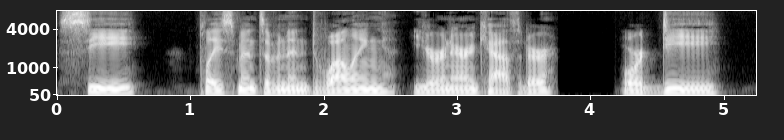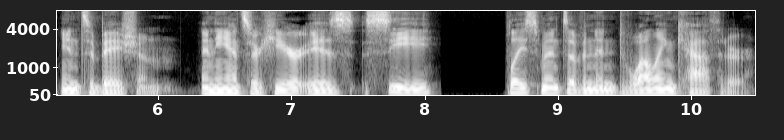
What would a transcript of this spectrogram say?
C. Placement of an indwelling urinary catheter. Or D. Intubation. And the answer here is C, placement of an indwelling catheter.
